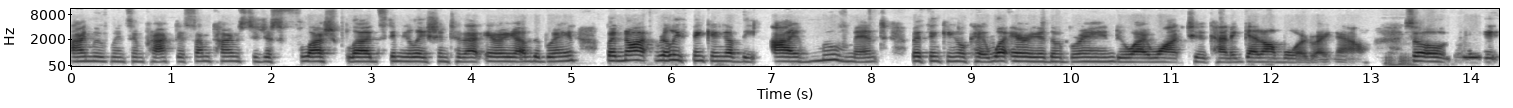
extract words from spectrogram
eye movements in practice sometimes to just flush blood stimulation to that area of the brain, but not really thinking of the eye movement, but thinking, okay, what area of the brain do I want to kind of get on board right now? Mm-hmm. So, the,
